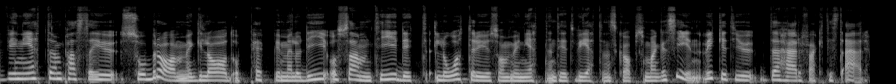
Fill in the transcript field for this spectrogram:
Vignetten passar ju så bra med glad och peppig melodi och samtidigt låter det ju som vignetten till ett vetenskapsmagasin, vilket ju det här faktiskt är.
